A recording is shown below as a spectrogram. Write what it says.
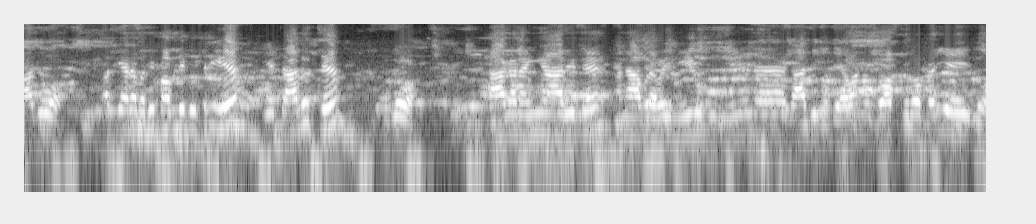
આ જો અત્યારે બધી પબ્લિક ઉતરી છે એ ચાલુ જ છે. જો આગળ અહીંયા આ રીતે. અને આપણે ભાઈ નીવ નીવ ગાદીનો બેવાનો શોખ પૂરો કરીએ. એ જો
